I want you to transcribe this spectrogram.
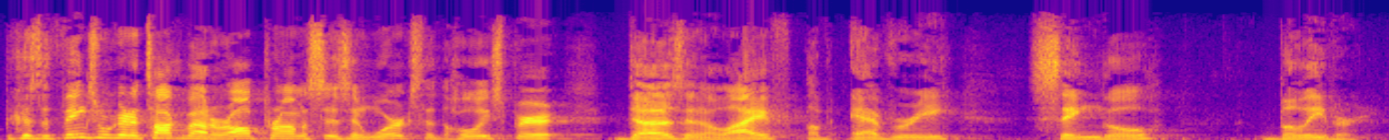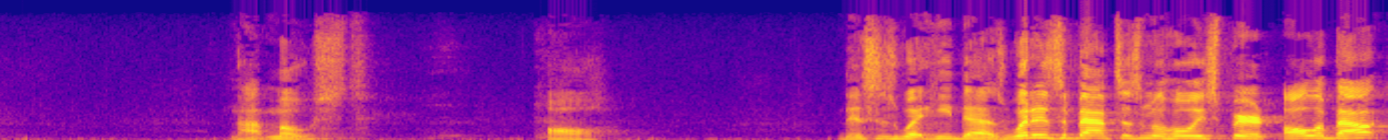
Because the things we're going to talk about are all promises and works that the Holy Spirit does in the life of every single believer. Not most, all. This is what he does. What is the baptism of the Holy Spirit all about?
